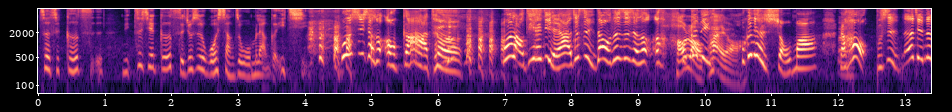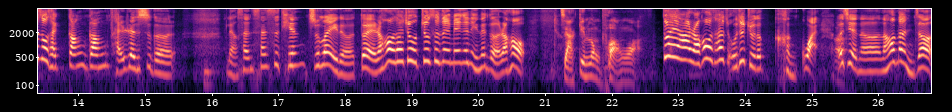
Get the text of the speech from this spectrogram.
这次歌词，你这些歌词就是我想着我们两个一起，我心想说，Oh God，我老天爷啊，就是你知道，我那是想说，呃，好老派哦，我跟你很熟吗？然后不是，而且那时候才刚刚才认识个两三三四天之类的，对，然后他就就是那边跟你那个，然后。假金龙胖哇！对啊，然后他我就觉得很怪，而且呢，然后那你知道，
